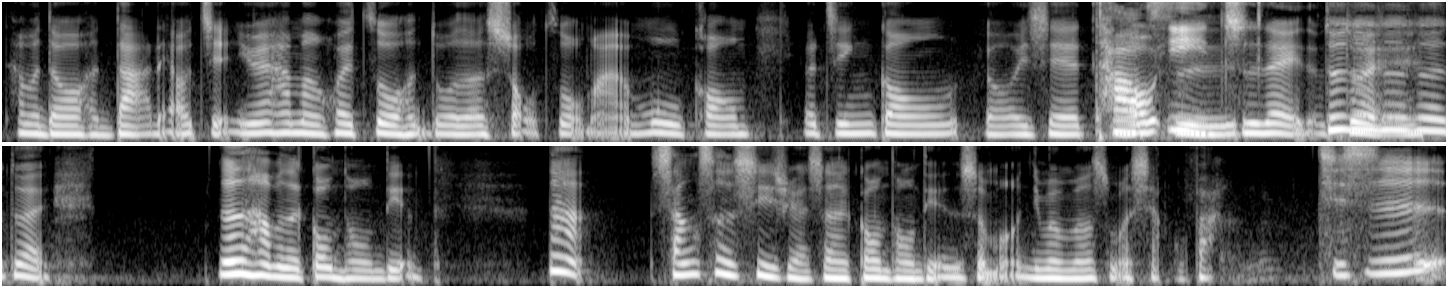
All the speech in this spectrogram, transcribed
他们都有很大了解，因为他们会做很多的手作嘛，有木工、有金工，有一些陶艺之类的，对对对对对，那是他们的共同点。那商社系学生的共同点是什么？你们有没有什么想法？其实，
